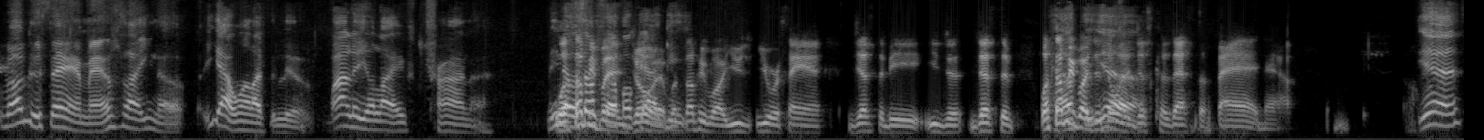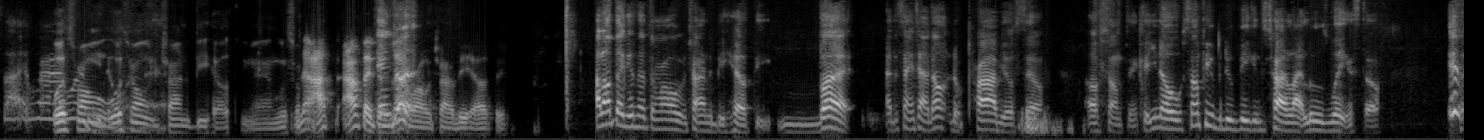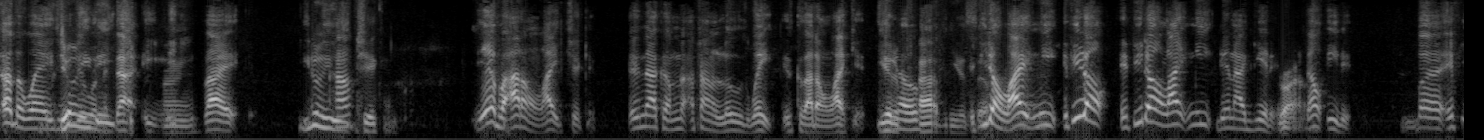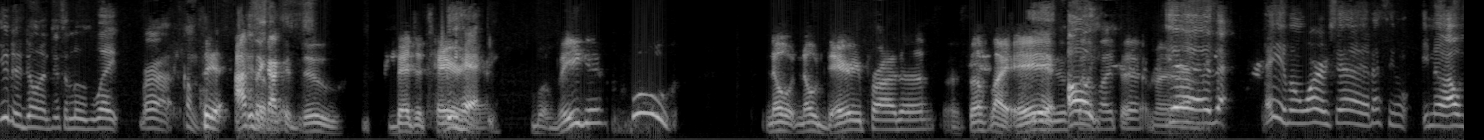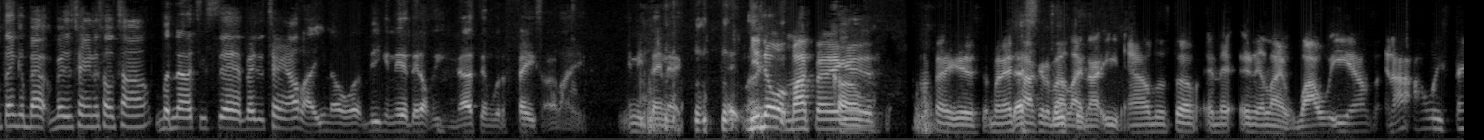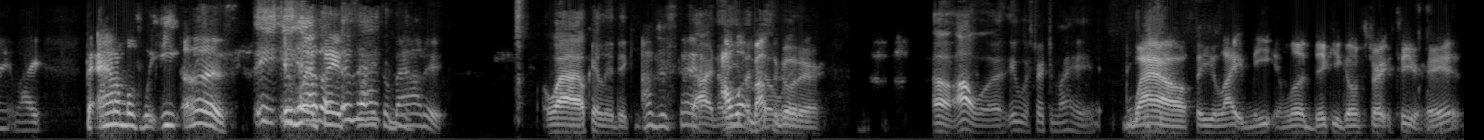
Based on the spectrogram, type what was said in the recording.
But I'm just saying, man. It's like you know, you got one life to live. Why live your life trying to? You well, know, some, people stuff, enjoy okay, it, but some people are. You you were saying just to be you just just to. Well, some Healthy, people are just doing it just because that's the fad now. Yeah, it's like, bro, What's what are you wrong? What's wrong man? with trying to be healthy, man? What's wrong? No, I, I don't think there's Enjoy nothing wrong with trying to be healthy. I don't think there's nothing wrong with trying to be healthy, but at the same time, don't deprive yourself of something. Cause you know, some people do vegan to try to like lose weight and stuff. There's other ways You you, don't it even without eat eating meat. Like, you don't Huh? eat chicken. yeah, but I don't like chicken. It's not because I'm, not, I'm trying to lose weight. It's because I don't like it. You're you know, depriving yourself. if you don't like meat, if you don't, if you don't like meat, then I get it. Right. Don't eat it. But if you're just doing it just to lose weight, bro, come on. See, I There's think I could do vegetarian. Be happy. But vegan, woo. No, no dairy products and stuff like eggs and Oh, like that, man. Yeah, that, they even worse. Yeah, that's even. You know, I was thinking about vegetarian this whole time, but now that you said vegetarian, I was like, you know what, vegan is they don't eat nothing with a face or like anything that. you know what my thing Come. is? My thing is when they're That's talking about like not eating animals and stuff, and they, and they're like, why we eat animals? And I always think like the animals would eat us. Eat- It eat wasn't other- exactly. about it. Wow. Okay, Lil Dicky. I'm just saying. I know I wasn't about to go go there. Oh, I was. It went straight to my head. Wow. So you like meat and Lil Dicky go straight to your head?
